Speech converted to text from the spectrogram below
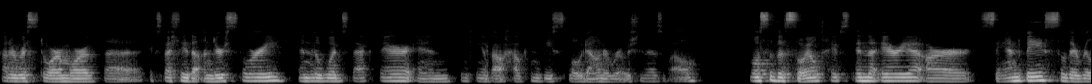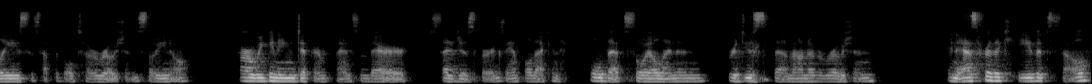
how to restore more of the, especially the understory in the woods back there, and thinking about how can we slow down erosion as well. Most of the soil types in the area are sand based, so they're really susceptible to erosion. So, you know, are we getting different plants in there, sedges, for example, that can hold that soil in and reduce the amount of erosion? And as for the cave itself,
